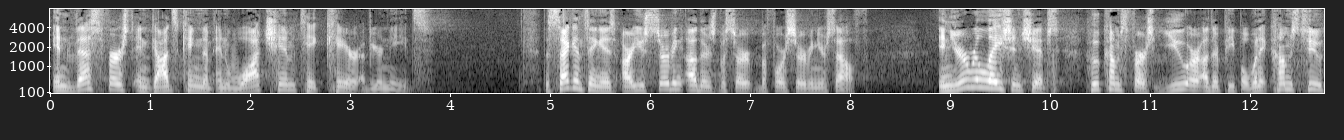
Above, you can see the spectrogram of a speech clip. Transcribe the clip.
invest first in God's kingdom and watch Him take care of your needs. The second thing is are you serving others before serving yourself? In your relationships, who comes first, you or other people? When it comes to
